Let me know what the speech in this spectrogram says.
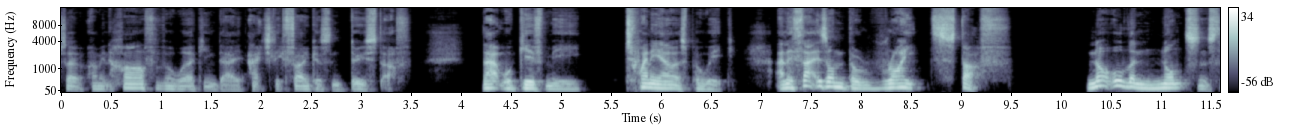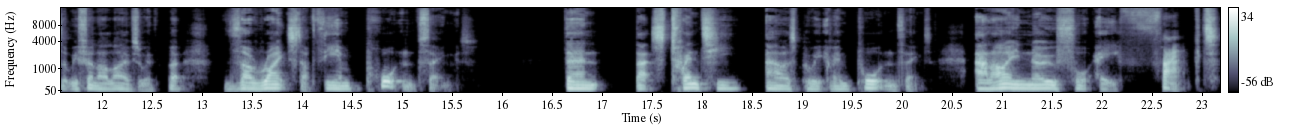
so I mean, half of a working day, actually focus and do stuff, that will give me 20 hours per week. And if that is on the right stuff, not all the nonsense that we fill our lives with, but the right stuff, the important things, then that's 20 hours per week of important things. And I know for a fact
